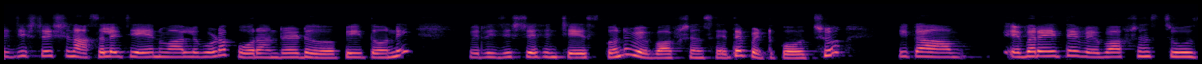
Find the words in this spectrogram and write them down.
రిజిస్ట్రేషన్ అసలే చేయని వాళ్ళు కూడా ఫోర్ హండ్రెడ్ పీతోని మీరు రిజిస్ట్రేషన్ చేసుకొని వెబ్ ఆప్షన్స్ అయితే పెట్టుకోవచ్చు. ఇక ఎవరైతే వెబ్ ఆప్షన్స్ చూస్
